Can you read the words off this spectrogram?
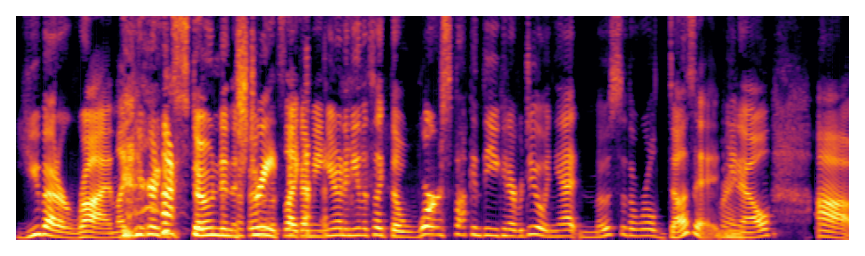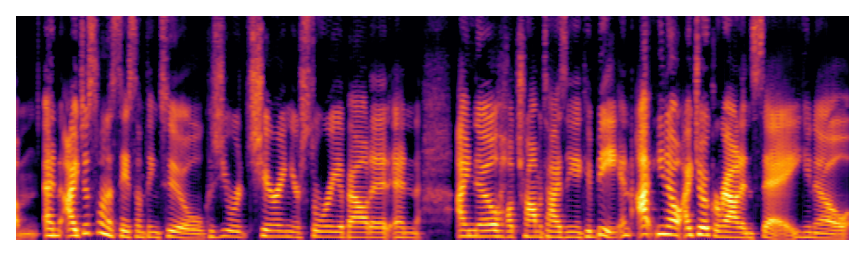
You better run. Like you're gonna get stoned in the streets. Like, I mean, you know what I mean? That's like the worst fucking thing you can ever do. And yet most of the world does it, you know? Um, and I just want to say something too, because you were sharing your story about it, and I know how traumatizing it could be. And I, you know, I joke around and say, you know,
